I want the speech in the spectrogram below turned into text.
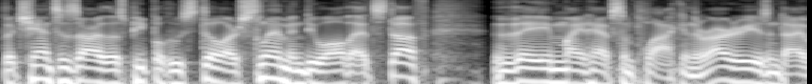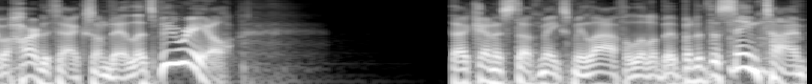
but chances are those people who still are slim and do all that stuff, they might have some plaque in their arteries and die of a heart attack someday. Let's be real. That kind of stuff makes me laugh a little bit. But at the same time,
